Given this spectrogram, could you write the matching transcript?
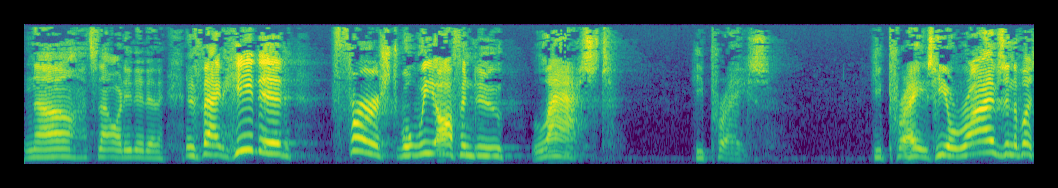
No, that's not what he did. In fact, he did first what we often do last. He prays. He prays. He arrives in the place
